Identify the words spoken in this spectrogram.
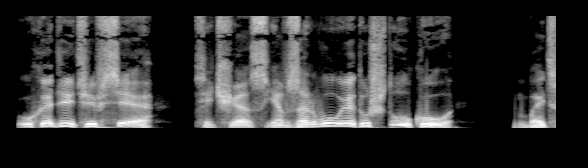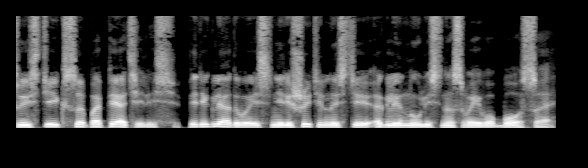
«Уходите все! Сейчас я взорву эту штуку!» Бойцы Стикса попятились, переглядываясь в нерешительности, оглянулись на своего босса.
